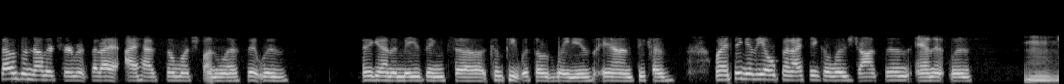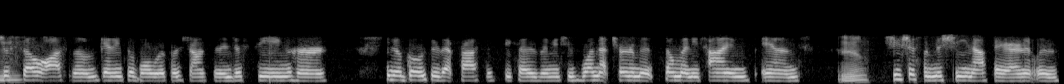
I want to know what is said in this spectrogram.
that was another tournament that I, I had so much fun with. It was again amazing to compete with those ladies, and because when I think of the Open, I think of Liz Johnson, and it was Mhm. just so awesome getting to bowl with Liz Johnson and just seeing her, you know, go through that process. Because I mean, she's won that tournament so many times, and yeah. she's just a machine out there, and it was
